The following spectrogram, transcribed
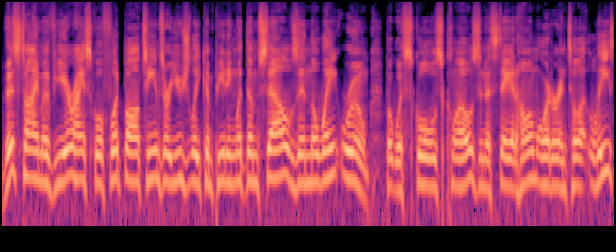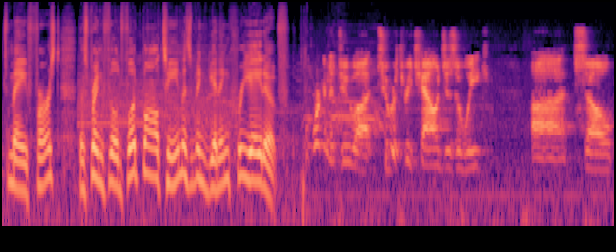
This time of year, high school football teams are usually competing with themselves in the weight room. But with schools closed and a stay at home order until at least May 1st, the Springfield football team has been getting creative. We're going to do uh, two or three challenges a week. Uh, so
